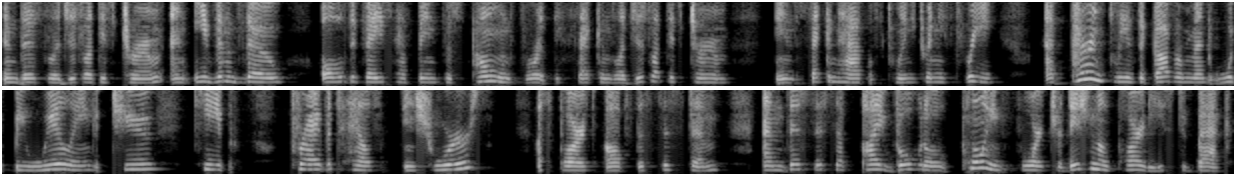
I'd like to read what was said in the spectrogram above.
in this legislative term. And even though all debates have been postponed for the second legislative term in the second half of 2023, apparently the government would be willing to keep private health insurers as part of the system. And this is a pivotal point for traditional parties to back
